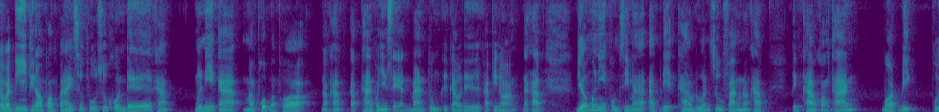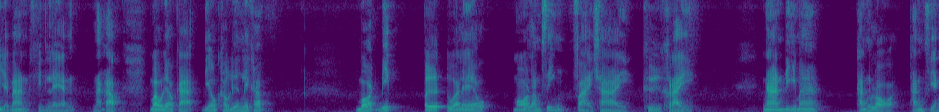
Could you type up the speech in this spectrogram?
สวัสดีพี่น้องป้องปายสู้ผู้สู้คนเด้อครับมื้อนี้กะมาพบมาพ่อนะครับกับทางพญแสนบ้านทุ่งคือเก่าเด้อครับพี่น้องนะครับเดี๋ยวมื้อนี้ผมสีมาอัปเดตข่าวด่วนสู่ฟังนะครับเป็นข่าวของทางบอสบิ๊กผู้ใหญ่บ้านฟินแลนด์นะครับเว้าแล้วกะเดี๋ยวเข้าเรื่องเลยครับบอสบิ๊กเปิดตัวแล้ว หมอลำซิ่งฝ่ายชายคือใคร งานดีมาก ทั้งหล่อทั้งเสียง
